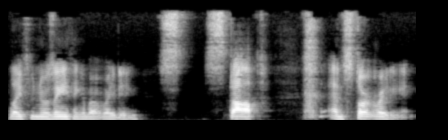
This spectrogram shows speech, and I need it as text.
life who knows anything about writing. S- stop and start writing it.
